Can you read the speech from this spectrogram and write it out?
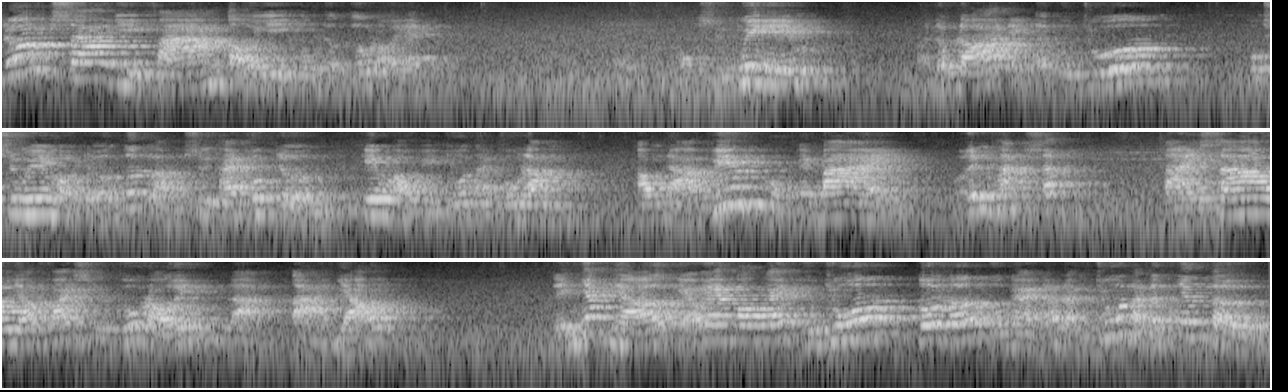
trước sau gì phạm tội gì cũng được cứu rỗi hết. Một sự nguy hiểm. Và lúc đó thì đức của Chúa một sư nguyên hội trưởng, tức là một sư thái phước trường khi ông học Chúa tại Phú Lâm. Ông đã viết một cái bài in thành sách, tại sao giáo phái sự cứu rỗi là tà giáo? Để nhắc nhở kẻo em con cái của Chúa, tôi lớn của ngài nói rằng Chúa là đấng nhân từ.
